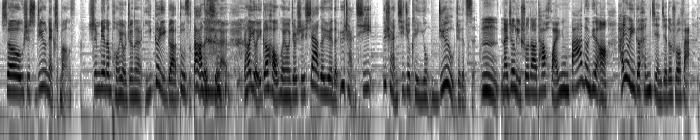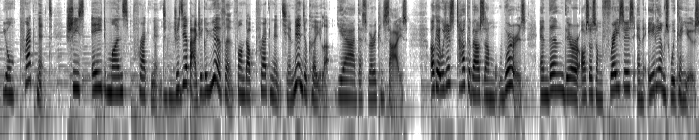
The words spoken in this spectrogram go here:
so she's due next month. 身边的朋友真的一个一个肚子大了起来。然后有一个好朋友就是下个月的预产期，预产期就可以用 due 这个词。嗯，那这里说到她怀孕八个月啊，还有一个很简洁的说法，用 pregnant。She's eight months pregnant，、嗯、直接把这个月份放到 pregnant 前面就可以了。Yeah, that's very concise. Okay, we just talk about some words, and then there are also some phrases and idioms we can use.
